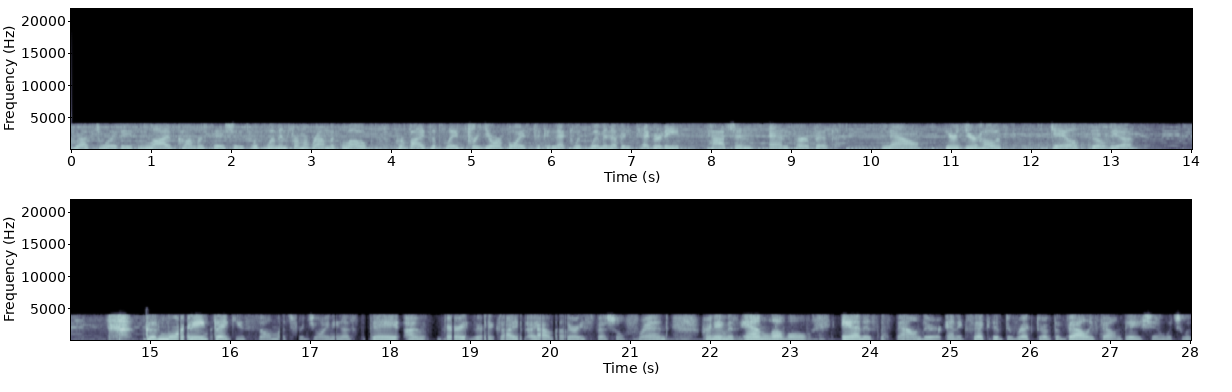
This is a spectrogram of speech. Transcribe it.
Trustworthy, live conversations with women from around the globe provides a place for your voice to connect with women of integrity, passion, and purpose. Now, here's your host, Gael Sylvia. Good morning. Thank you so much for joining us today. I'm very, very excited. I have a very special friend. Her name is Ann Lovell. Ann is the founder and executive director of the Valley Foundation, which was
